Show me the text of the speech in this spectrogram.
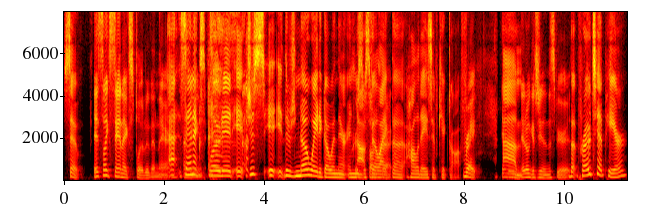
So It's like Santa exploded in there. uh, I Santa mean, exploded. It just, it, it, there's no way to go in there and Christmas not feel like the holidays have kicked off. Right. It'll, it'll get you in the spirit. Um, But pro tip here,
